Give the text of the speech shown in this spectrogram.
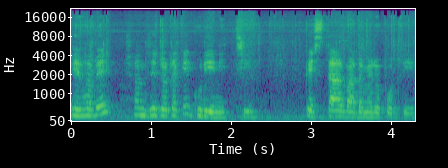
এইভাবে সন্দেশের ডোটাকে ঘুরিয়ে নিচ্ছি, পেস্তা আর বাদামের ওপর দিয়ে।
